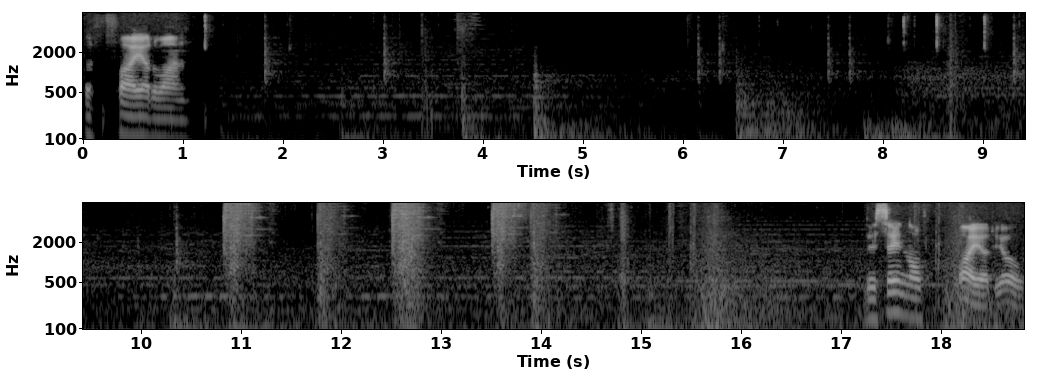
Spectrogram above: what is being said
the fire one. They say no fire, yo.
